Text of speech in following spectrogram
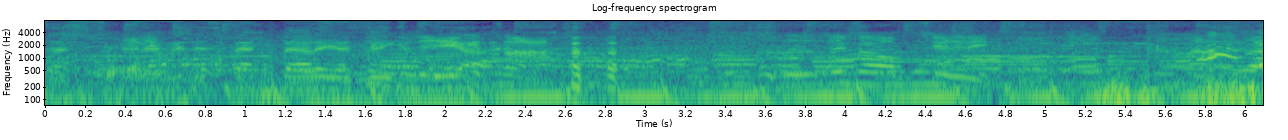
this, and with this fat belly, I drink beer. Uh, There's a limited opportunity. Oh,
